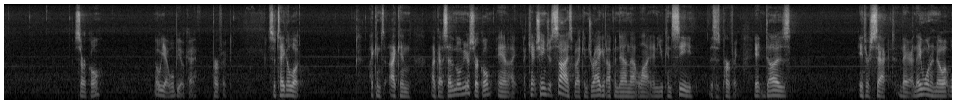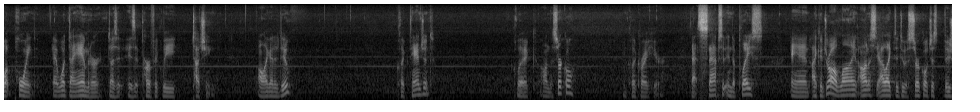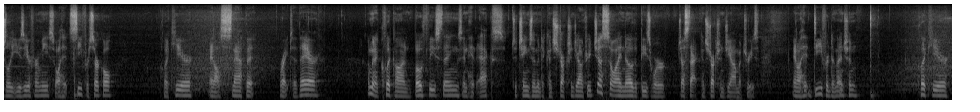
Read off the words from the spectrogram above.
circle. Oh yeah, we'll be okay. Perfect. So take a look. I can, I can, I've got a 7 millimeter circle, and I, I can't change its size, but I can drag it up and down that line, and you can see this is perfect. It does intersect there. And they want to know at what point, at what diameter does it is it perfectly touching. All I got to do, click tangent, click on the circle, and click right here. That snaps it into place. And I could draw a line. Honestly, I like to do a circle, just visually easier for me. So I'll hit C for circle, click here, and I'll snap it right to there. I'm going to click on both these things and hit X to change them into construction geometry, just so I know that these were just that, construction geometries. And I'll hit D for dimension, click here,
